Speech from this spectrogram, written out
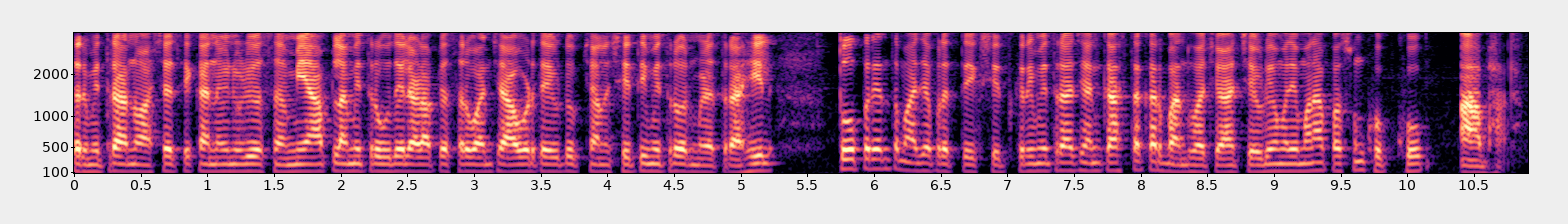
तर मित्रांनो अशाच एका नवीन व्हिडिओसह मी आपला मित्र उदयलाड आपल्या सर्वांच्या आवडत्या यूट्यूब चॅनल शेती मित्रवर मिळत राहील. तोपर्यंत माझ्या प्रत्येक शेतकरी मित्राचे आणि कास्तकार बांधवाच्या आजच्या व्हिडिओमध्ये मनापासून खूप खूप आभार.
